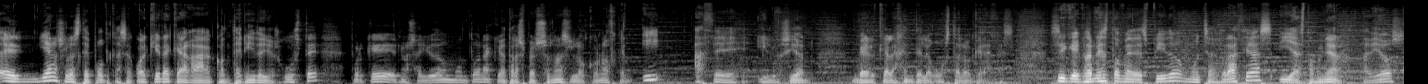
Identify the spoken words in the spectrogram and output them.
eh, ya no solo este podcast, a cualquiera que haga contenido y os guste, porque nos ayuda un montón a que otras personas lo conozcan y hace ilusión ver que a la gente le gusta lo que haces. Así que con esto me despido, muchas gracias y hasta mañana. Adiós.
